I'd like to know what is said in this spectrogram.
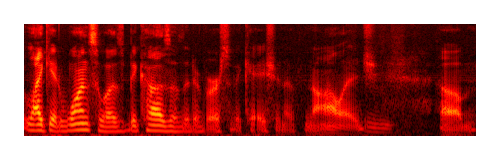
like it once was because of the diversification of knowledge. Um,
